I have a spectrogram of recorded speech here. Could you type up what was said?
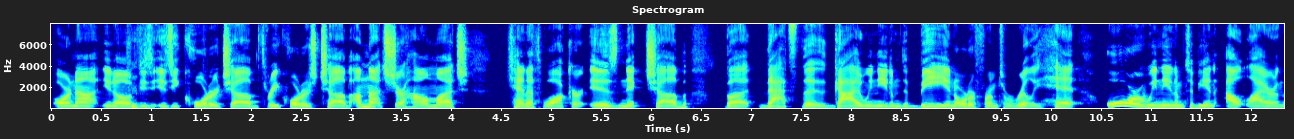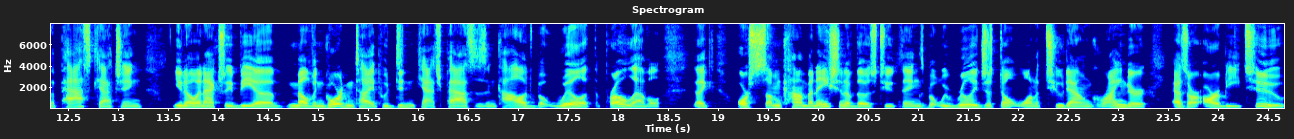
or not. You know, if he's, is he quarter Chubb, three quarters Chubb? I'm not sure how much Kenneth Walker is Nick Chubb, but that's the guy we need him to be in order for him to really hit, or we need him to be an outlier in the pass catching, you know, and actually be a Melvin Gordon type who didn't catch passes in college but will at the pro level, like, or some combination of those two things. But we really just don't want a two down grinder as our RB2.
